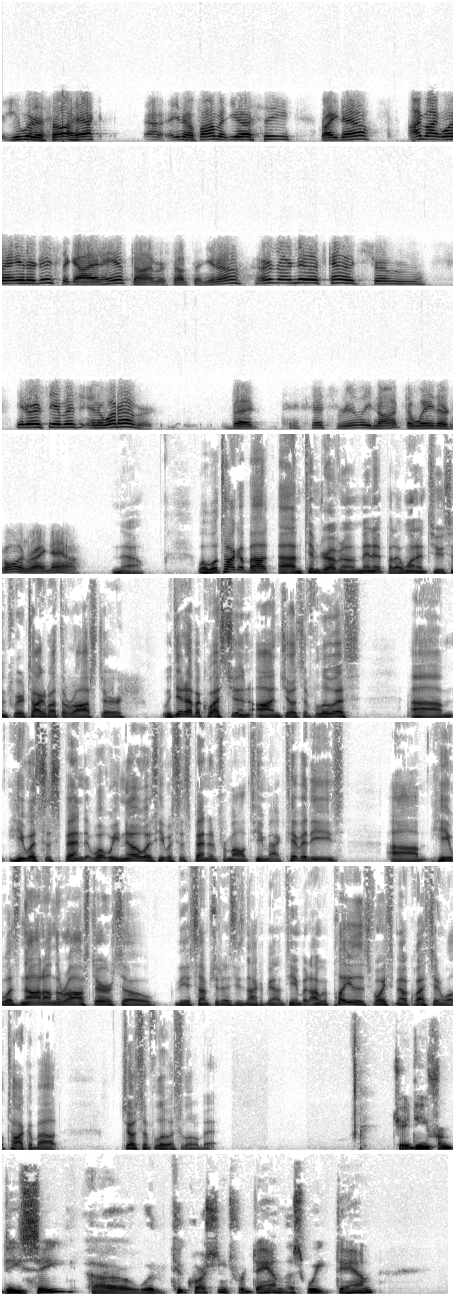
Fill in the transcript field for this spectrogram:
You would have thought, heck, uh, you know, if I'm at USC right now, I might want to introduce the guy at halftime or something. You know, there's our newest coach from University of Michigan or whatever. But that's really not the way they're going right now. no. Well, we'll talk about um, Tim Drevno in a minute, but I wanted to, since we were talking about the roster, we did have a question on Joseph Lewis. Um, he was suspended. What we know is he was suspended from all team activities. Um, he was not on the roster, so the assumption is he's not going to be on the team. But I'm going to play you this voicemail question. We'll talk about Joseph Lewis a little bit. JD from DC uh, with two questions for Dan this week. Dan,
